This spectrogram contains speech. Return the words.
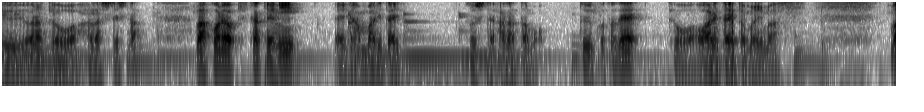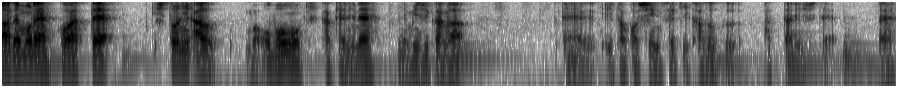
いうような今日は話でした。まあこれをきっかけに頑張りたい。そしてあなたも。ということで今日は終わりたいと思います。まあでもねこうやって人に会う、まあ、お盆をきっかけにね身近な、えー、いとこ親戚家族あったりしてね。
